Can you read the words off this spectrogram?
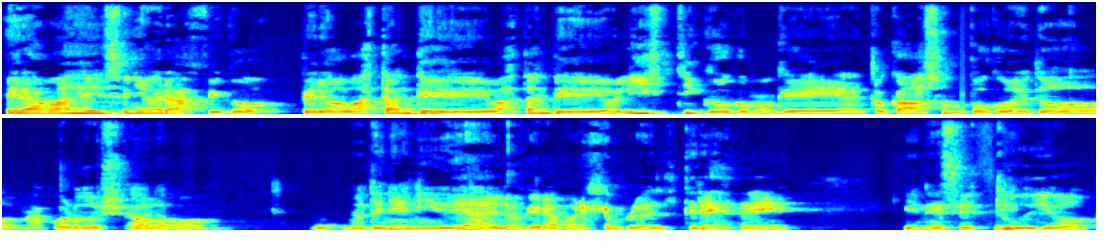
Era más de diseño gráfico, pero bastante, bastante holístico, como que tocabas un poco de todo. Me acuerdo yo Claro. no tenía ni idea de lo que era, por ejemplo, el 3D, y en ese Sí. estudio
